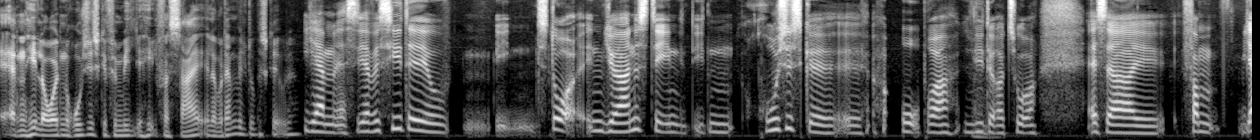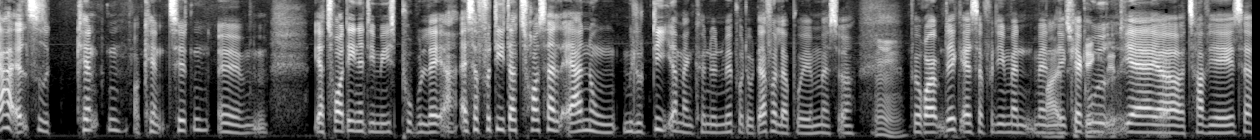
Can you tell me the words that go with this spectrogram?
er den helt over i den russiske familie helt for sig, eller hvordan vil du beskrive det? Jamen, altså, jeg vil sige, det er jo en stor en hjørnesten i den russiske øh, opera-litteratur. Altså, øh, for, jeg har altid kendt den og kendt til den. Øhm, jeg tror, det er en af de mest populære. Altså, fordi der trods alt er nogle melodier, man kan nynne med på. Det er jo derfor, La Bohème er så Mm. berømt, ikke? Altså, fordi man, man Meget kan gå ud... ja, Ja. og Traviata.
